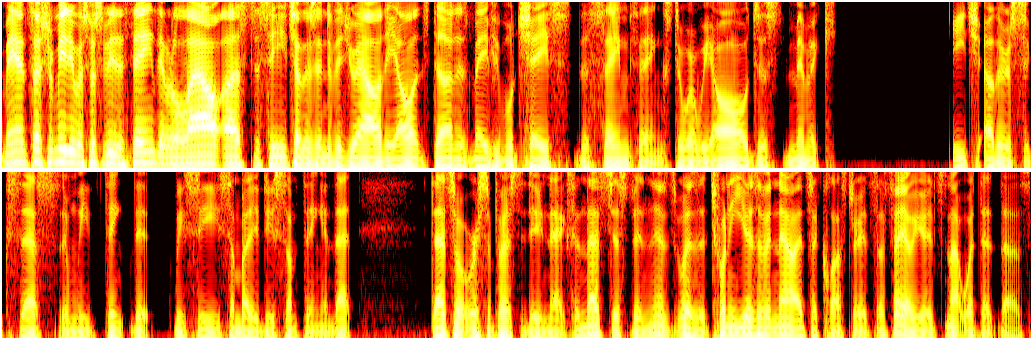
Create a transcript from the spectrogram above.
Man, social media was supposed to be the thing that would allow us to see each other's individuality. All it's done is made people chase the same things to where we all just mimic each other's success and we think that we see somebody do something and that that's what we're supposed to do next. And that's just been, what is it, 20 years of it now? It's a cluster. It's a failure. It's not what that does.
